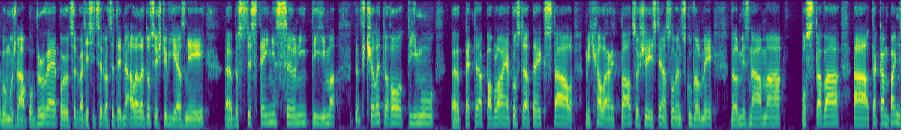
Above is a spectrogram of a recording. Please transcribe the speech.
nebo možná po druhé, po roce 2021, ale letos ještě výrazněji, eh, prostě stejně silný tým. V čele toho týmu eh, Petra Pavla jako strateg stál Michal Repa, což je jistě na Slovensku velmi, velmi známá postava a ta kampaň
